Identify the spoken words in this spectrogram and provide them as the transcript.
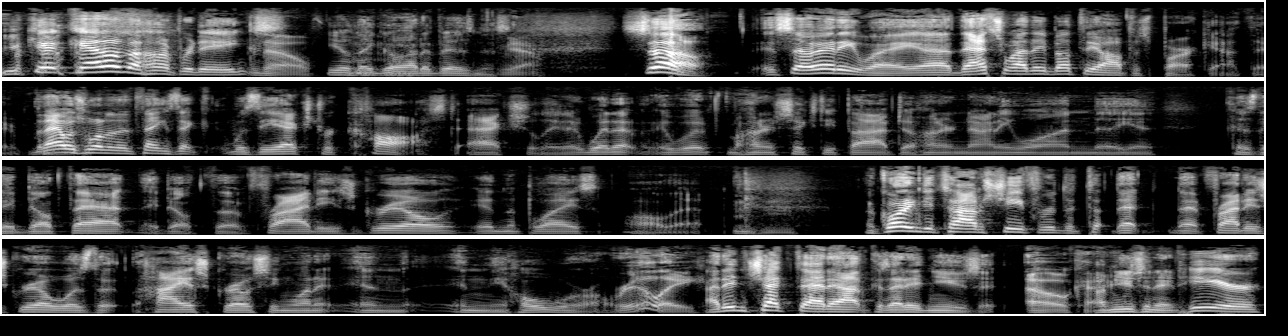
You can't count on the Humperdinks. No. You know, they go out of business. yeah. So, so anyway, uh, that's why they built the office park out there. But that was one of the things that was the extra cost. Actually, it went up, it went from 165 to 191 million because they built that. They built the Fridays Grill in the place, all that. According to Tom Schieffer, the t- that that Fridays Grill was the highest grossing one in in the whole world. Really? I didn't check that out because I didn't use it. Oh, okay. I'm using it here.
